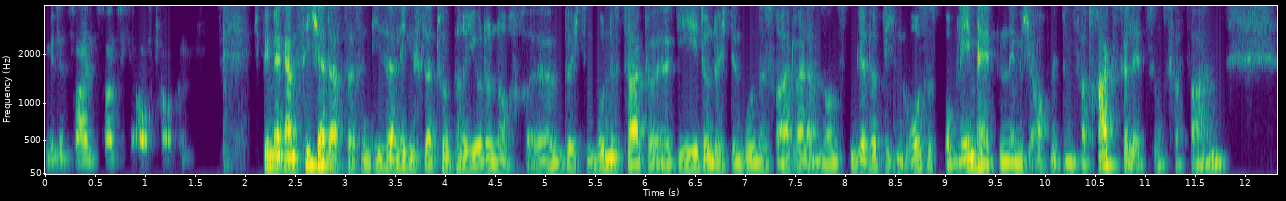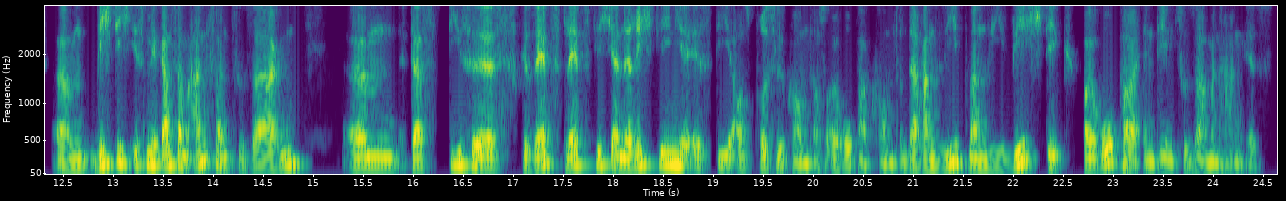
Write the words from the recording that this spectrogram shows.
Mitte 22 auftauchen? Ich bin mir ganz sicher, dass das in dieser Legislaturperiode noch äh, durch den Bundestag äh, geht und durch den Bundesrat, weil ansonsten wir wirklich ein großes Problem hätten, nämlich auch mit dem Vertragsverletzungsverfahren. Ähm, wichtig ist mir ganz am Anfang zu sagen, dass dieses Gesetz letztlich ja eine Richtlinie ist, die aus Brüssel kommt, aus Europa kommt. Und daran sieht man, wie wichtig Europa in dem Zusammenhang ist.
